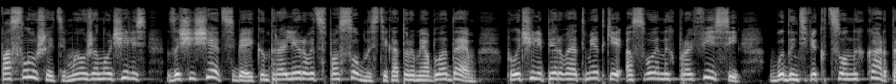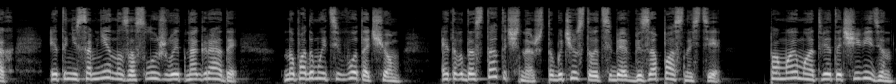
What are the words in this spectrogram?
«Послушайте, мы уже научились защищать себя и контролировать способности, которыми обладаем, получили первые отметки освоенных профессий в идентификационных картах. Это, несомненно, заслуживает награды. Но подумайте вот о чем. Этого достаточно, чтобы чувствовать себя в безопасности. По-моему, ответ очевиден.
